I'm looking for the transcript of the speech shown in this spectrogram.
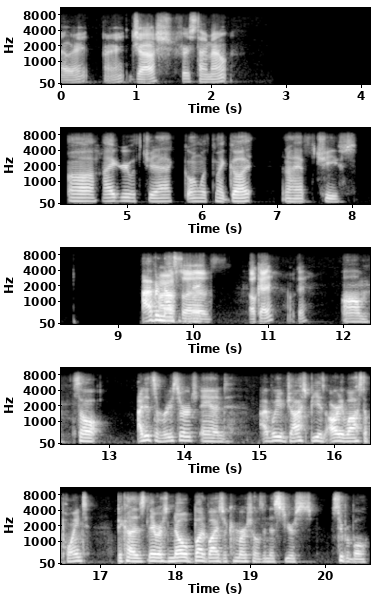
All right, all right. Josh, first time out. Uh, I agree with Jack. Going with my gut, and I have the Chiefs. I have an announcement. Uh, so, okay, okay. Um, so I did some research, and I believe Josh B has already lost a point because there was no Budweiser commercials in this year's Super Bowl.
